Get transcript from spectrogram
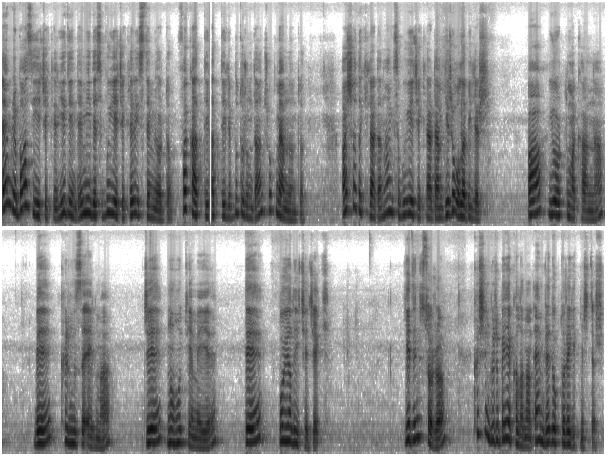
Emre bazı yiyecekleri yediğinde midesi bu yiyecekleri istemiyordu. Fakat dili, bu durumdan çok memnundu. Aşağıdakilerden hangisi bu yiyeceklerden biri olabilir? A. Yoğurtlu makarna B. Kırmızı elma C. Nohut yemeği D. Boyalı içecek Yedinci soru. Kışın gribe yakalanan Emre doktora gitmiştir.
